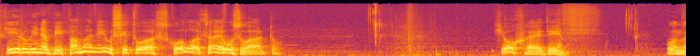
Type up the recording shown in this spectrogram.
šķīru, viņa bija pamanījusi to skolotāju uzvārdu. Johaidī. Un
